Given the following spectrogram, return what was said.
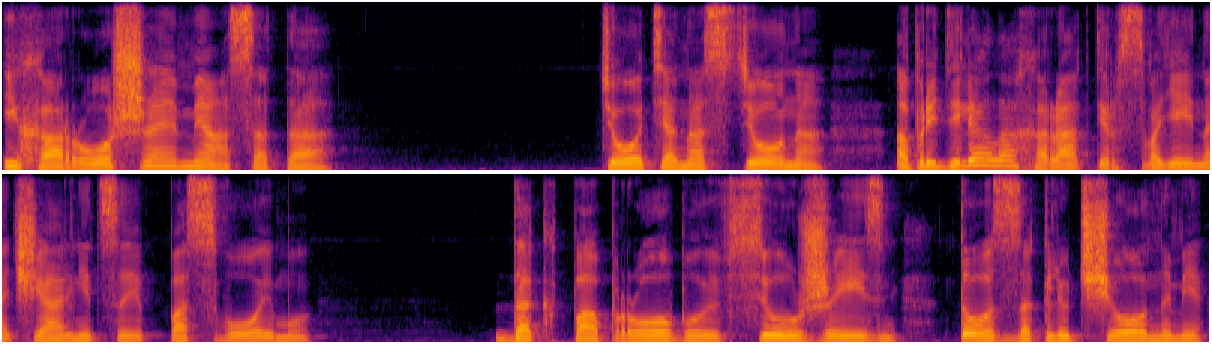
И хорошее мясо-то!» Тетя Настена определяла характер своей начальницы по-своему – так попробуй всю жизнь то с заключенными,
